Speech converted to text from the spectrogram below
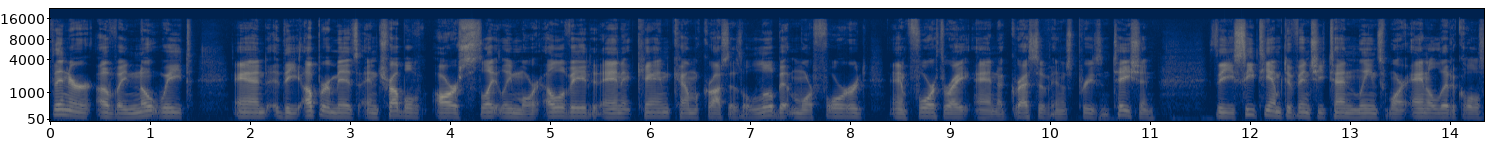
thinner of a note weight and the upper mids and treble are slightly more elevated and it can come across as a little bit more forward and forthright and aggressive in its presentation. The CTM Da Vinci 10 leans more analytical,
